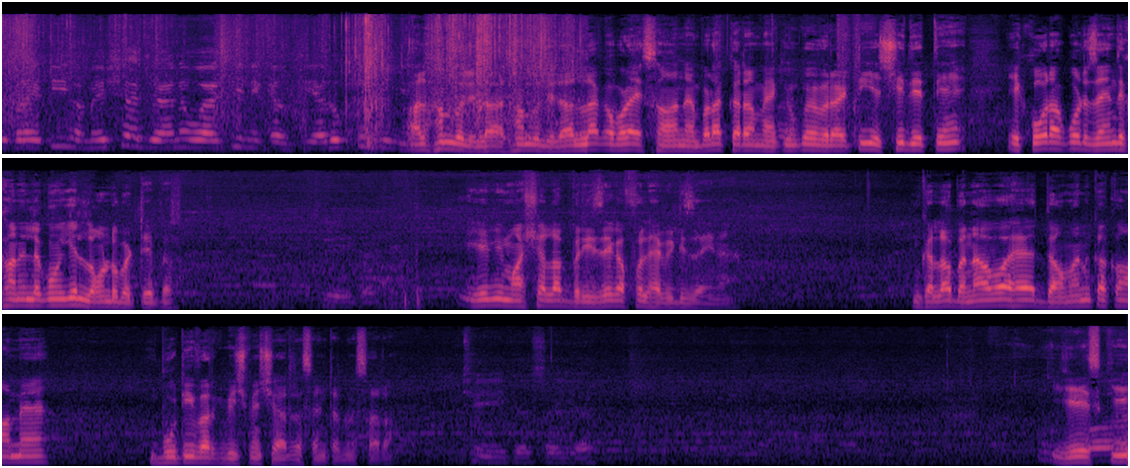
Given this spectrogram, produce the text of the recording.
वैरायटी हमेशा जो है ना वो ऐसी निकलती है रुकती नहीं है। अल्हम्दुलिल्लाह अल्हम्दुलिल्लाह अल्लाह का बड़ा एहसान है बड़ा करम है क्योंकि वैरायटी अच्छी देते हैं। एक और आपको डिज़ाइन दिखाने लगूँ ये लॉन्ड बट्टे पर। ये भी माशाल्लाह ब्रीजे का फुल हैवी डिज़ाइन है। गला बना हुआ है दामन का काम है बूटी वर्क बीच में चार सेंटर में सारा। ठीक है सही है। ये इसकी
